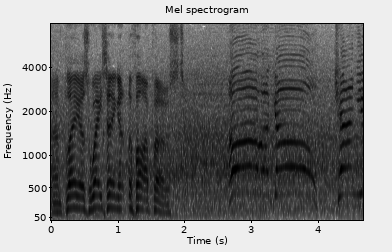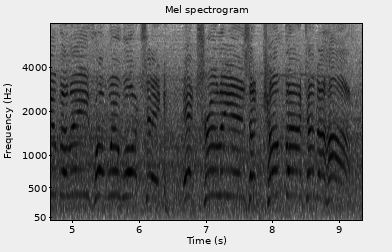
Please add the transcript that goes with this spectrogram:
And players waiting at the far post. Oh, a goal! Can you believe what we're watching? It truly is a comeback and a half.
